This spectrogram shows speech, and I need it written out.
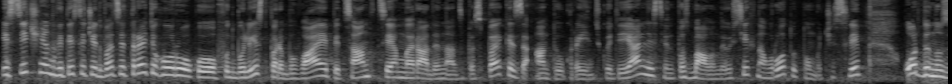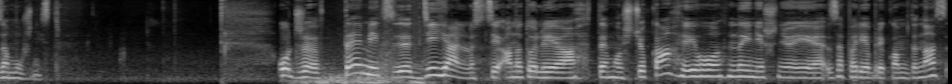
Із січня 2023 року футболіст перебуває під санкціями Ради нацбезпеки за антиукраїнську діяльність. Він позбавлений усіх нагород, у тому числі ордену за мужність. Отже, в темі діяльності Анатолія Тимощука, його нинішньої за перебріком до нас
